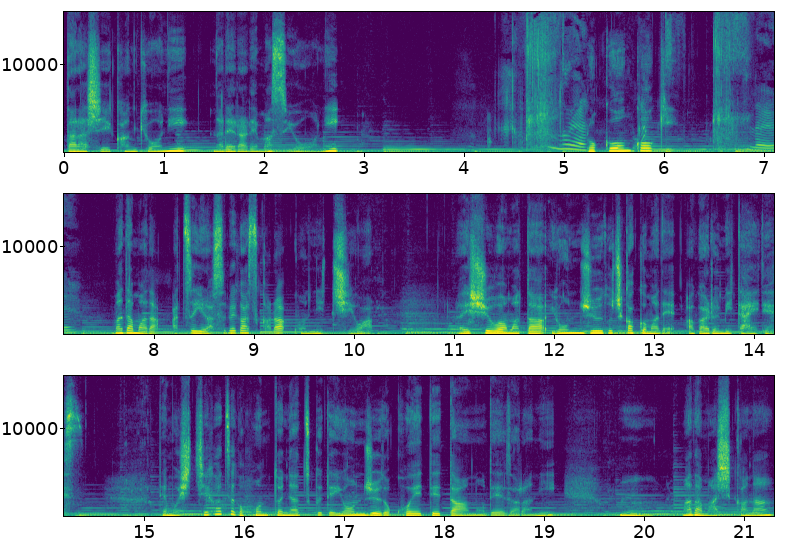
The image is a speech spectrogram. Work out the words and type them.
新しい環境に慣れられますように。録音後期。まだまだ暑いラスベガスからこんにちは。来週はまた40度近くまで上がるみたいです。でも7月が本当に暑くて40度超えてたのでざらに。うんまだマシかな。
